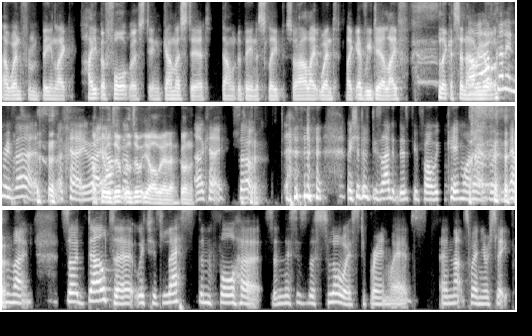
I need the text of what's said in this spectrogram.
I went from being like hyper focused in gamma state down to being asleep. So I like went like everyday life, like a scenario. Oh. I've gone in reverse. Okay, right. okay, we'll I've do, we'll do it your way then. Go on. Okay, so we should have decided this before we came on air, but never mind. So delta, which is less than four hertz, and this is the slowest brain waves, and that's when you're asleep.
